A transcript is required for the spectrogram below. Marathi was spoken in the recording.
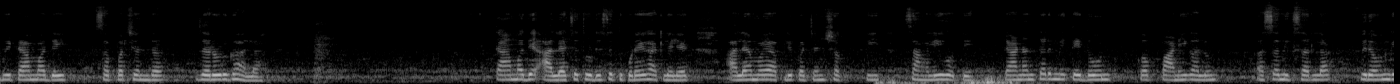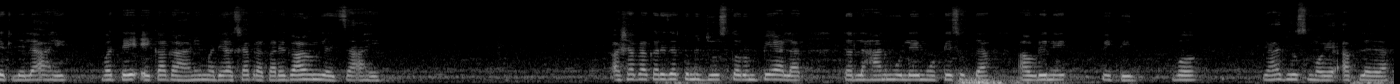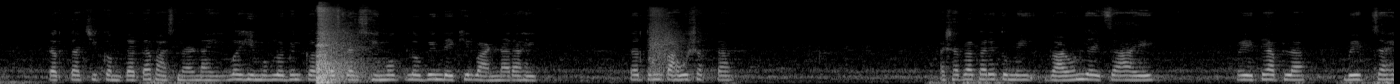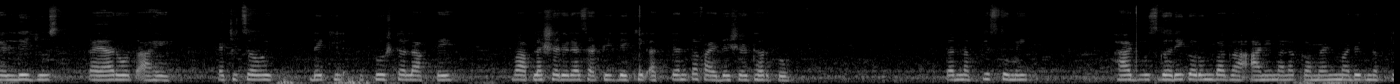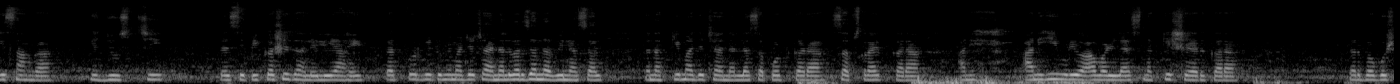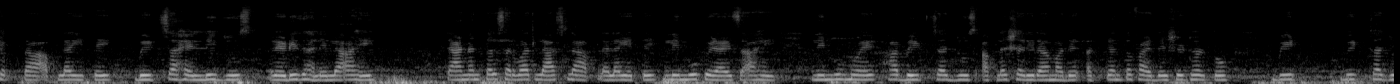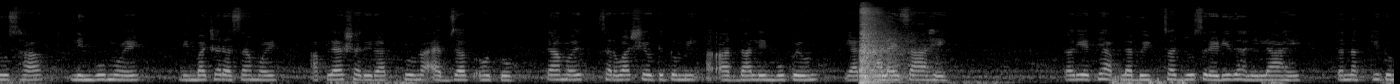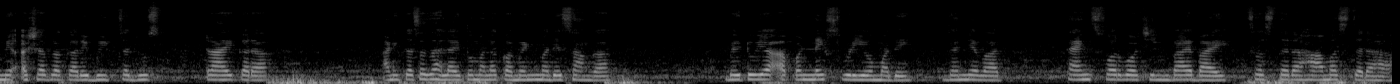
बीटामध्ये सफरचंद जरूर घाला. त्यामध्ये आल्याचे थोडेसे तुकडे घातलेले आहेत. आल्यामुळे आपली पचनशक्ती चांगली होते. त्यानंतर मी ते दोन कप पाणी घालून असं मिक्सरला फिरवून घेतलेलं आहे व ते एका गाळणीमध्ये अशा प्रकारे गाळून घ्यायचं आहे. अशा प्रकारे जर तुम्ही ज्यूस करून पियालात तर लहान मुले मोठेसुद्धा आवडीने पितील व या ज्यूसमुळे आपल्याला रक्ताची कमतरता भासणार नाही व हिमोग्लोबिन कमी असल्यास हिमोग्लोबिन देखील वाढणार आहे. तर तुम्ही पाहू शकता. अशा प्रकारे तुम्ही गाळून घ्यायचं आहे. व येथे आपला बीटचा हेल्दी ज्यूस तयार होत आहे. त्याची चव देखील उत्कृष्ट लागते व आपल्या शरीरासाठी देखील अत्यंत फायदेशीर ठरतो. तर नक्कीच तुम्ही हा ज्यूस घरी करून बघा आणि मला कमेंटमध्ये नक्की सांगा की ज्यूसची रेसिपी कशी झालेली आहे तत्पूर्वी तुम्ही माझ्या चॅनलवर जर नवीन असाल तर नक्की माझ्या चॅनलला सपोर्ट करा सबस्क्राईब करा आणि आणि ही व्हिडिओ आवडल्यास नक्की शेअर करा. तर बघू शकता आपला इथे बीटचा हेल्दी ज्यूस रेडी झालेला आहे. त्यानंतर सर्वात लास्टला आपल्याला येथे लिंबू पिळायचा आहे. लिंबूमुळे हा बीटचा ज्यूस आपल्या शरीरामध्ये अत्यंत फायदेशीर ठरतो. बीट बीटचा ज्यूस हा लिंबूमुळे लिंबाच्या रसामुळे आपल्या शरीरात पूर्ण ॲब्झॉर्ब होतो. त्यामुळे सर्वात शेवटी तुम्ही अर्धा लिंबू पिळून यात घालायचा आहे. तर येथे आपला बीटचा ज्यूस रेडी झालेला आहे. तर नक्की तुम्ही अशा प्रकारे बीटचा ज्यूस ट्राय करा. आणि कसा झाला आहे तो मला कमेंटमध्ये सांगा. भेटूया आपण नेक्स्ट व्हिडिओमध्ये. धन्यवाद. Thanks for watching bye bye स्वस्त रहा मस्त रहा.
